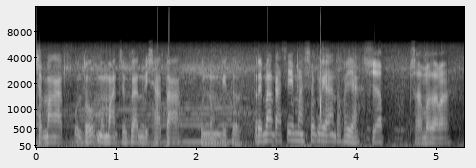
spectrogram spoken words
semangat untuk memajukan wisata gunung gitu. Terima kasih Mas Sukrianto ya. Siap, sama-sama.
